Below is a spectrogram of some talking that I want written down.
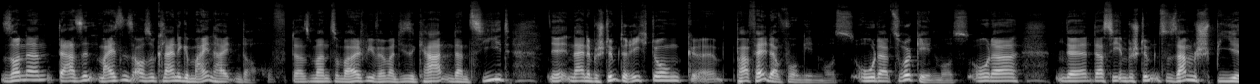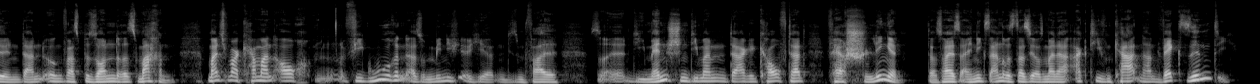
sondern da sind meistens auch so kleine Gemeinheiten drauf. Dass man zum Beispiel, wenn man diese Karten dann zieht, äh, in eine bestimmte Richtung ein äh, paar Felder vorgehen muss oder zurückgehen muss oder äh, dass sie in bestimmten Zusammenspielen dann irgendwas Besonderes machen. Manchmal kann man auch Figuren, also Mini, hier in diesem Fall so die Menschen, die man da gekauft hat, verschlingen. Das heißt eigentlich nichts anderes, dass sie aus meiner aktiven Kartenhand weg sind. Ich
